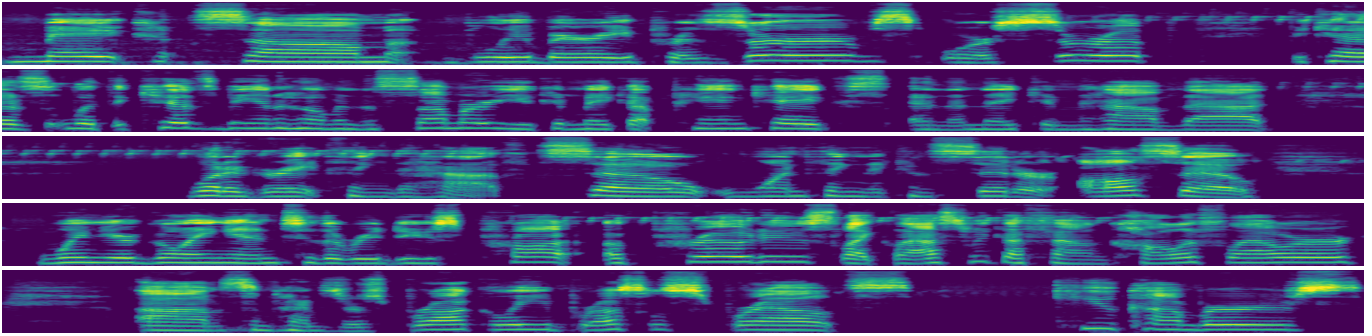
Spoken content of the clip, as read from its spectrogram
make some blueberry preserves or syrup because with the kids being home in the summer you can make up pancakes and then they can have that. What a great thing to have. So one thing to consider also when you're going into the reduced pro- uh, produce like last week i found cauliflower um, sometimes there's broccoli brussels sprouts cucumbers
